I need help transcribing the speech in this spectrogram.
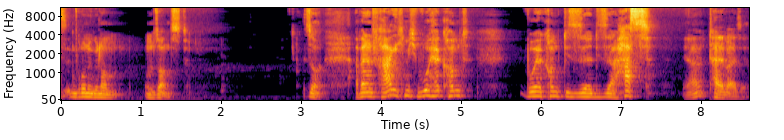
ist im Grunde genommen umsonst. So, aber dann frage ich mich, woher kommt, woher kommt diese, dieser Hass? Ja, teilweise.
